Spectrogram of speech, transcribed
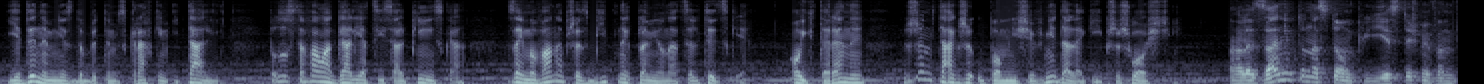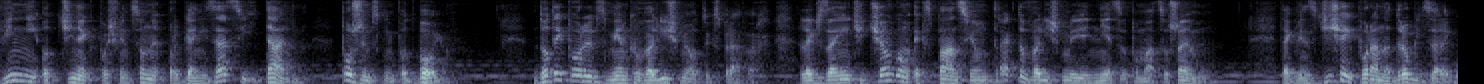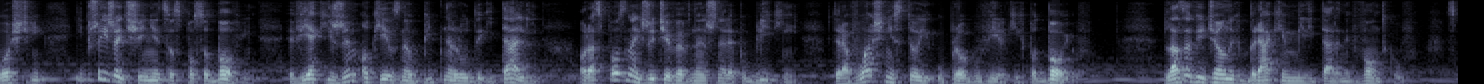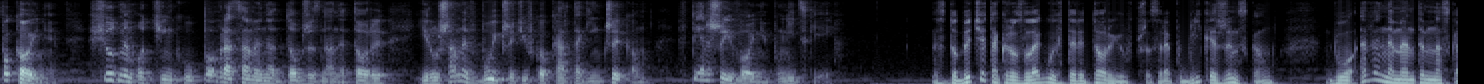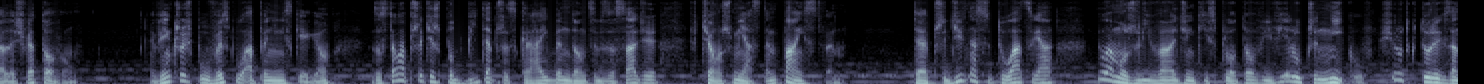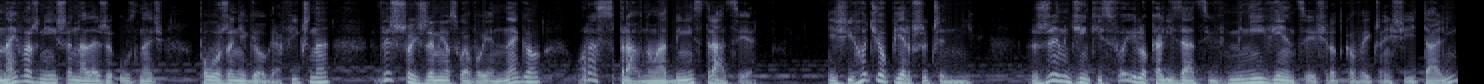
Jedynym niezdobytym skrawkiem Italii pozostawała Galia Cisalpińska, zajmowana przez bitne plemiona celtyckie. O ich tereny Rzym także upomni się w niedalekiej przyszłości. Ale zanim to nastąpi, jesteśmy Wam winni odcinek poświęcony organizacji Italii po rzymskim podboju. Do tej pory wzmiankowaliśmy o tych sprawach, lecz zajęci ciągłą ekspansją traktowaliśmy je nieco po macoszemu. Tak więc dzisiaj pora nadrobić zaległości i przyjrzeć się nieco sposobowi, w jaki Rzym okiełznał bitne ludy Italii oraz poznać życie wewnętrzne republiki, która właśnie stoi u progu wielkich podbojów. Dla zawiedzionych brakiem militarnych wątków. Spokojnie, w siódmym odcinku powracamy na dobrze znane tory i ruszamy w bój przeciwko Kartagińczykom w pierwszej wojnie punickiej. Zdobycie tak rozległych terytoriów przez Republikę Rzymską było ewenementem na skalę światową. Większość Półwyspu Apenińskiego została przecież podbita przez kraj będący w zasadzie wciąż miastem państwem. Ta przedziwna sytuacja była możliwa dzięki splotowi wielu czynników, wśród których za najważniejsze należy uznać położenie geograficzne, wyższość rzemiosła wojennego oraz sprawną administrację. Jeśli chodzi o pierwszy czynnik, Rzym dzięki swojej lokalizacji w mniej więcej środkowej części Italii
